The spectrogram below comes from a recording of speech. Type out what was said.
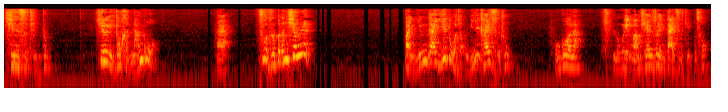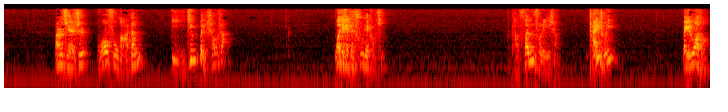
心思挺重，心里头很难过。哎，父子不能相认。本应该一跺脚离开此处，不过呢，庐陵王千岁待自己不错，而且是活驸马灯已经被烧上，我得给他出这口气。他吩咐了一声：“抬锤，背骆驼。”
